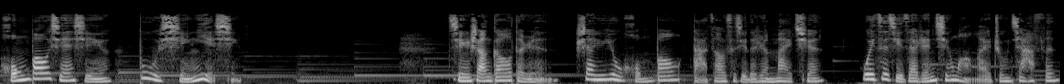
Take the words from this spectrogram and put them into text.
红包先行。不行也行。情商高的人善于用红包打造自己的人脉圈，为自己在人情往来中加分。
